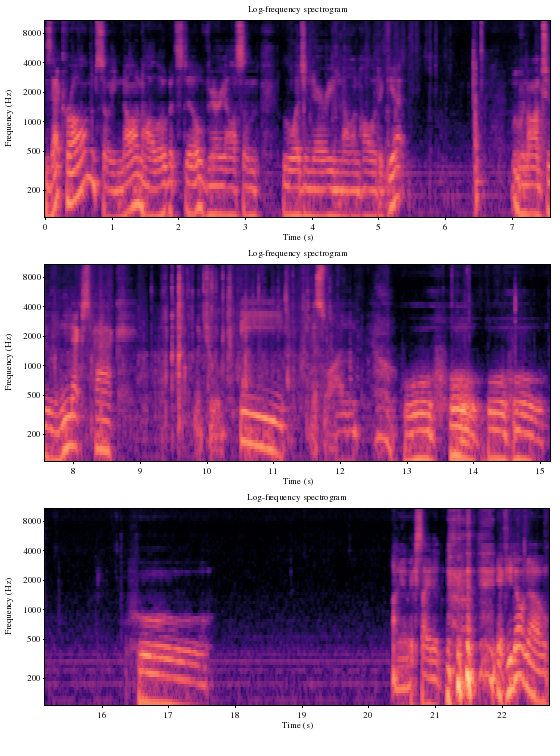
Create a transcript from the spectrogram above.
is that Zekrom, so a non-holo, but still very awesome legendary non-holo to get. Moving on to the next pack, which will be this one. Ooh. I am excited. if you don't know,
